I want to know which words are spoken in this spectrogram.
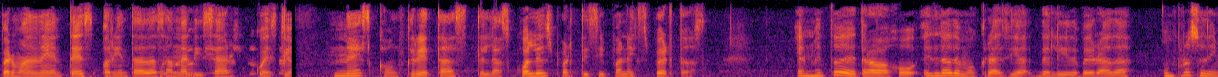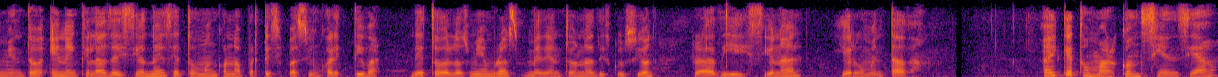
permanentes orientadas a analizar cuestiones concretas de las cuales participan expertos. El método de trabajo es la democracia deliberada un procedimiento en el que las decisiones se toman con la participación colectiva de todos los miembros mediante una discusión tradicional y argumentada. Hay que tomar conciencia,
